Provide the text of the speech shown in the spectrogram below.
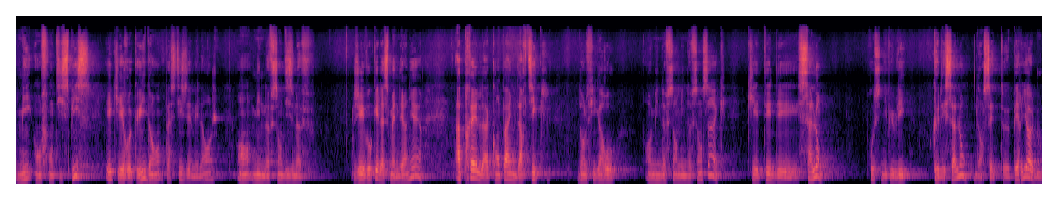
mis en frontispice et qui est recueilli dans Pastiches et mélanges en 1919. J'ai évoqué la semaine dernière, après la campagne d'articles dans le Figaro en 1900-1905, qui étaient des salons, Proust n'y publie que des salons dans cette période, ou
